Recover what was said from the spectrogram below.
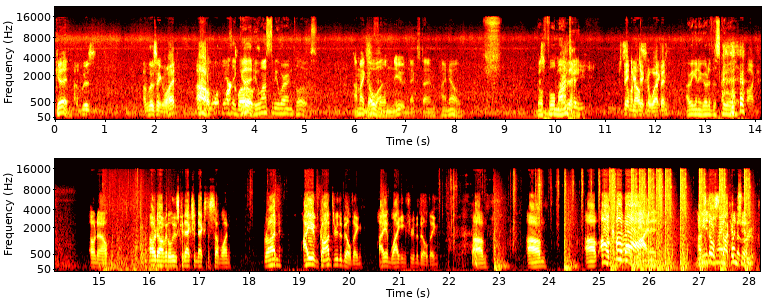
good. I'm losing. I'm losing what? Oh, more, more clothes. good. Who wants to be wearing clothes? I might No go one. nude next time. I know. Go full Monty. Just make Someone your else dick a weapon. Are we gonna go to the school? Fuck. Oh no. Oh no, I'm gonna lose connection next to someone. Run. I have gone through the building. I am lagging through the building. Um. Um. Um. Oh come on! I'm still stuck in the him. roof.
